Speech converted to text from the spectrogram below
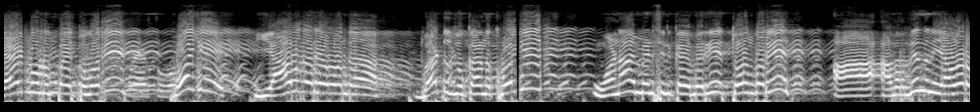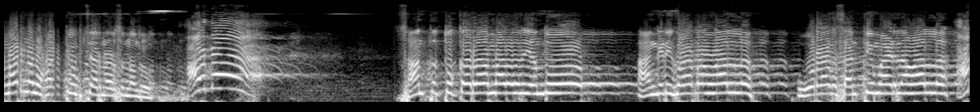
ಎರಡ್ ನೂರು ರೂಪಾಯಿ ತಗೋರಿ ಹೋಗಿ ಯಾವ್ದಾರ ಒಂದ ದೊಡ್ಡ ದುಕಾನಕ್ಕೆ ಹೋಗಿ ಒಣ ಮೆಣಸಿನಕಾಯಿ ಬರಿ ತೊಗೊಂಬರಿ ಆ ಅದರದಿಂದ ನೀವು ಯಾವಾರ ಮಾಡಿ ನನಗೆ ಹೊಟ್ಟೆ ಉಪಚಾರ ನಡೆಸೋಣಂದ್ರು ಹೌದು? ಸಂತ ತುಕಾರ ಮಾರಾದ್ರೆ ಎಂದು ಅಂಗಡಿಗೆ ಹೋದವಲ್ಲ ಊರಾಗ ಸಂತಿ ಮಾಡಿದವಲ್ಲ ಹಾ.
